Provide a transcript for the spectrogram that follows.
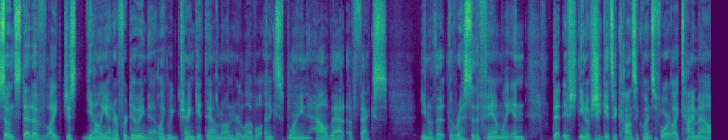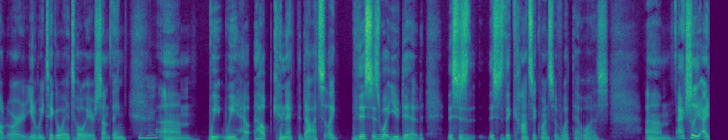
So instead of like just yelling at her for doing that, like we try and get down on her level and explain how that affects you know the the rest of the family and that if you know if she gets a consequence for it like timeout or you know we take away a toy or something um we we hel- help connect the dots like this is what you did. This is this is the consequence of what that was. Um actually i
